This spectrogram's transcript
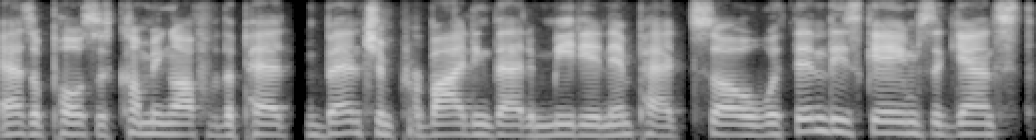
as opposed to coming off of the pet bench and providing that immediate impact so within these games against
